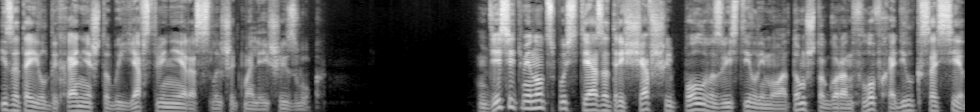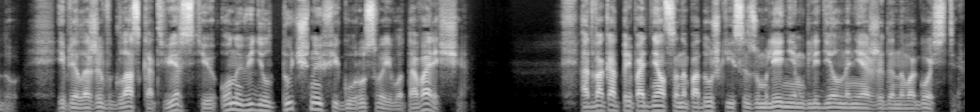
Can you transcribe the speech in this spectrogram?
и затаил дыхание, чтобы явственнее расслышать малейший звук. Десять минут спустя затрещавший пол возвестил ему о том, что Горанфло входил к соседу, и, приложив глаз к отверстию, он увидел тучную фигуру своего товарища. Адвокат приподнялся на подушке и с изумлением глядел на неожиданного гостя.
